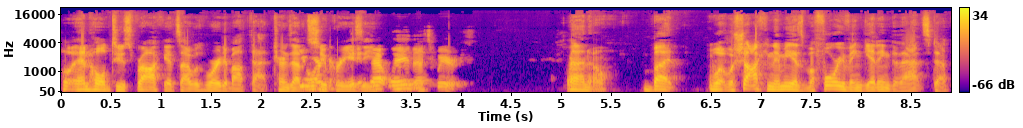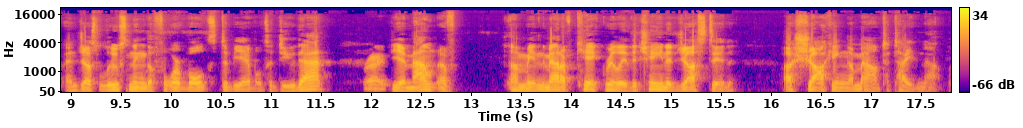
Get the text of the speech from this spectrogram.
and hold two sprockets. I was worried about that. Turns out you it's super easy. That way, that's weird. I know, but what was shocking to me is before even getting to that step and just loosening the four bolts to be able to do that. Right. The amount of, I mean, the amount of kick really, the chain adjusted a shocking amount to tighten up.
